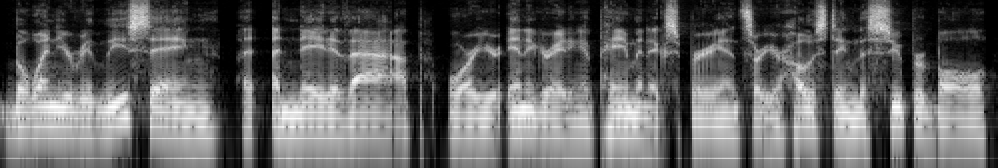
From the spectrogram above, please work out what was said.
But when you're releasing a, a native app or you're integrating a payment experience or you're hosting the Super Bowl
